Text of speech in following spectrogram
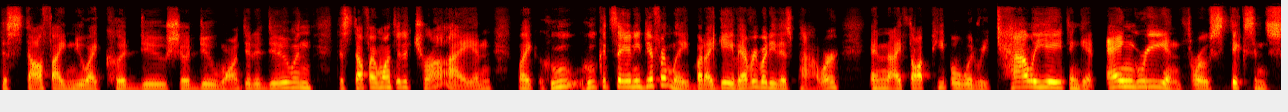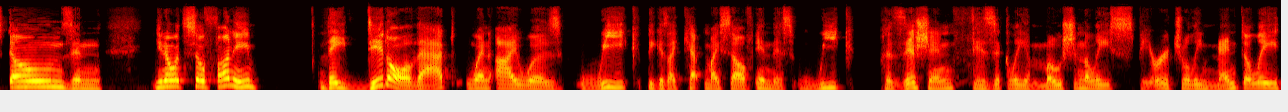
The stuff I knew I could do, should do, wanted to do, and the stuff I wanted to try. And like who who could say any differently? But I gave everybody this power, and I thought people would retaliate and get angry and throw sticks and stones. And you know, it's so funny they did all that when I was weak because I kept myself in this weak position physically, emotionally, spiritually, mentally.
